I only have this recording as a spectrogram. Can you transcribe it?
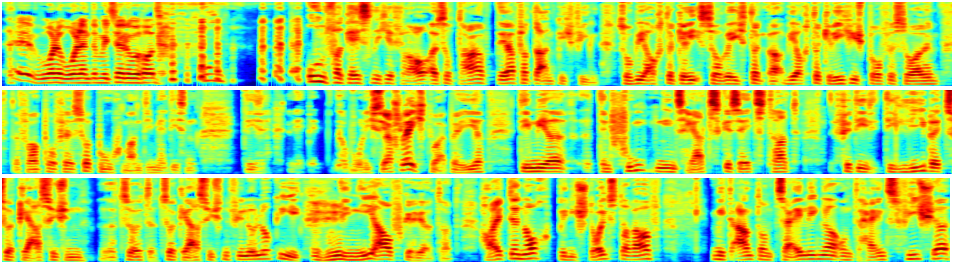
Äh, wohlwollend, damit sie Ruhe hat. Unvergessliche Frau, also da, der verdanke ich viel. So wie auch der, so wie ich der, äh, wie auch der Griechisch-Professorin, der Frau Professor Buchmann, die mir diesen, die, obwohl ich sehr schlecht war bei ihr, die mir den Funken ins Herz gesetzt hat für die, die Liebe zur klassischen, zur, zur klassischen Philologie, mhm. die nie aufgehört hat. Heute noch bin ich stolz darauf, mit Anton Zeilinger und Heinz Fischer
